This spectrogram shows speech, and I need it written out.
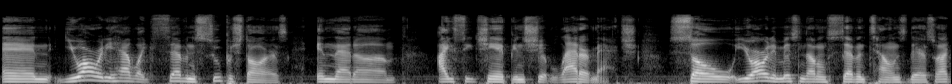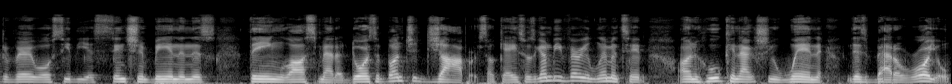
And you already have like seven superstars in that um, IC Championship ladder match. So you're already missing out on seven talents there. So I could very well see the Ascension being in this thing, Los Matadores, a bunch of jobbers. Okay, so it's going to be very limited on who can actually win this battle royal.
